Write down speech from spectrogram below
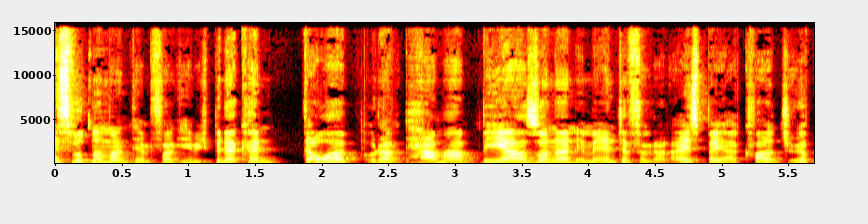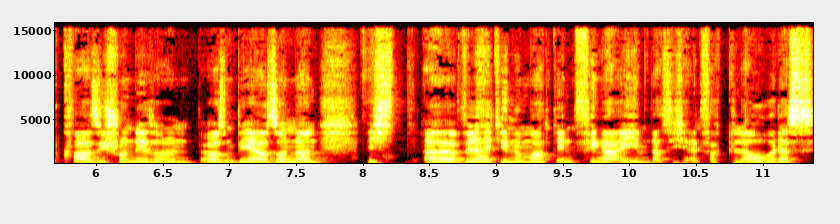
es wird nochmal einen Dämpfer geben. Ich bin ja kein Dauer- oder ein Perma-Bär, sondern im Endeffekt, ein Eisbär ja quasi schon, nee, sondern ein Börsenbär, sondern ich äh, will halt hier nur noch den Finger erheben, dass ich einfach glaube, dass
